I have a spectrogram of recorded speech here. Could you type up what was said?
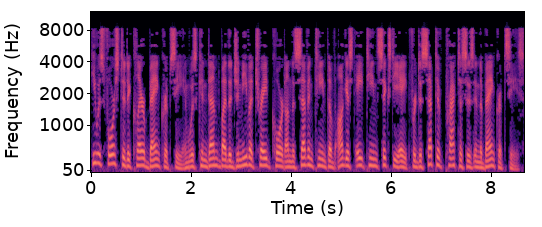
He was forced to declare bankruptcy and was condemned by the Geneva Trade Court on 17 August 1868 for deceptive practices in the bankruptcies.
